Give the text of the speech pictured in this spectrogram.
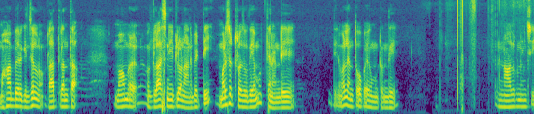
మహాబీర గింజలను రాత్రంతా మామూలు ఒక గ్లాస్ నీటిలో నానబెట్టి మరుసటి రోజు ఉదయం తినండి. దీనివల్ల ఎంతో ఉపయోగం ఉంటుంది. నాలుగు నుంచి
